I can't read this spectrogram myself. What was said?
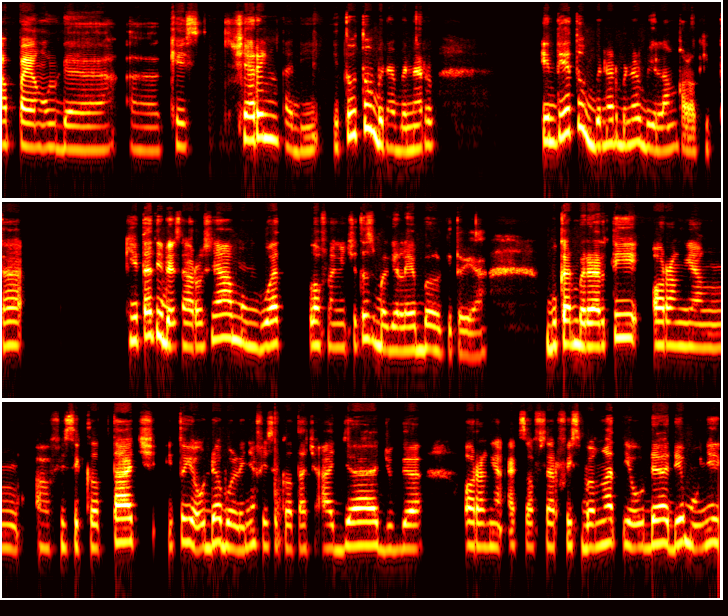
apa yang udah uh, case sharing tadi itu tuh benar-benar intinya tuh benar-benar bilang kalau kita kita tidak seharusnya membuat love language itu sebagai label gitu ya. Bukan berarti orang yang uh, physical touch itu ya udah bolehnya physical touch aja, juga orang yang acts of service banget ya udah dia maunya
